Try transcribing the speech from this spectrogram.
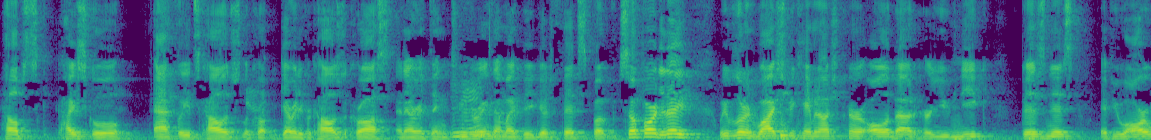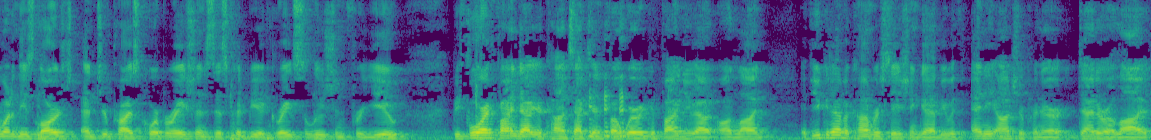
helps high school athletes, college, yeah. get ready for college lacrosse and everything, mm-hmm. tutoring. Mm -hmm. That might be a good fits. But so far today, we've learned why she became an entrepreneur, all about her unique business. If you are one of these large enterprise corporations, this could be a great solution for you. Before I find out your contact info, where we could find you out online, if you could have a conversation, Gabby, with any entrepreneur, dead or alive,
